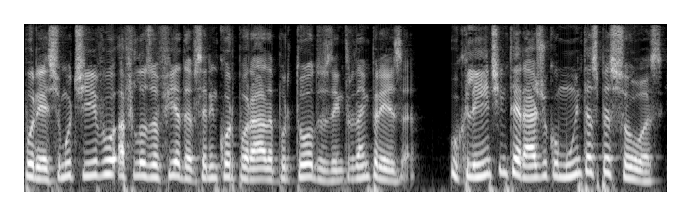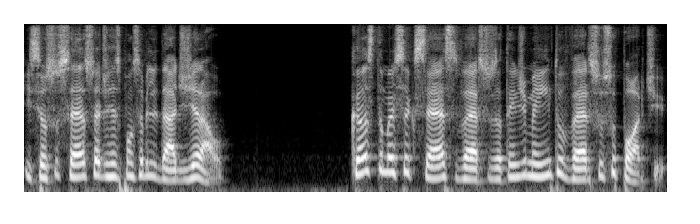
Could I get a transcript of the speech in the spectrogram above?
Por este motivo, a filosofia deve ser incorporada por todos dentro da empresa. O cliente interage com muitas pessoas e seu sucesso é de responsabilidade geral. Customer Success versus atendimento versus suporte.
